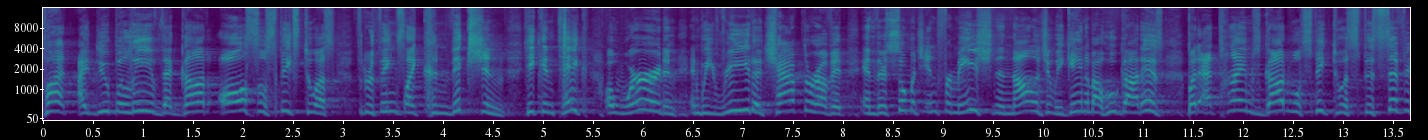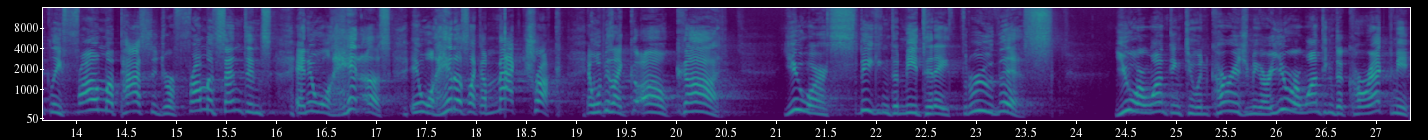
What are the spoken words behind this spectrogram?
But I do believe that God also speaks to us through things like conviction. He can take a word and, and we read a chapter of it, and there's so much information and knowledge that we gain about who God is. But at times, God will speak to us specifically from a passage or from a sentence, and it will hit us. It will hit us like a Mack truck, and we'll be like, oh, God. You are speaking to me today through this. You are wanting to encourage me, or you are wanting to correct me,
